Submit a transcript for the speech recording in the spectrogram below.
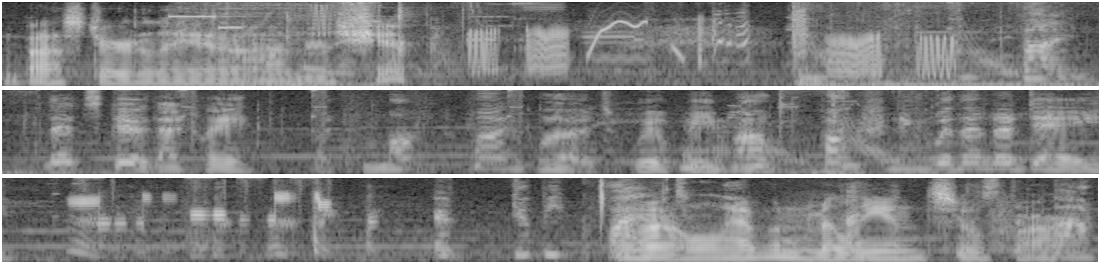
Ambassador Leia and the ship. Fine, let's go that way. But mark my words, we'll be malfunctioning within a day. Uh, do be quiet. at 11 million so far. about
